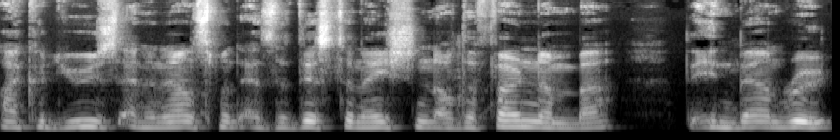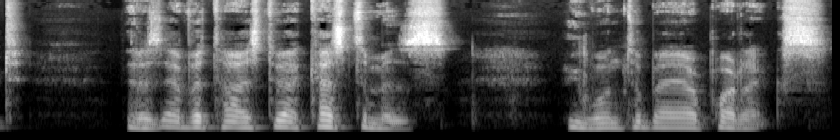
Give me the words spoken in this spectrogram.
I could use an announcement as the destination of the phone number, the inbound route, that is advertised to our customers who want to buy our products.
